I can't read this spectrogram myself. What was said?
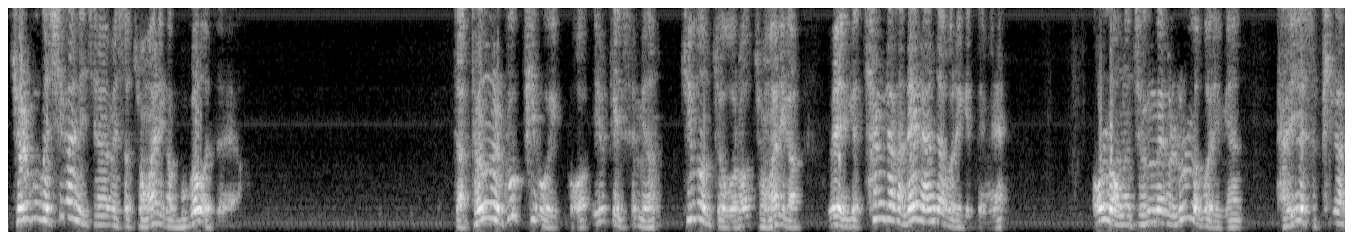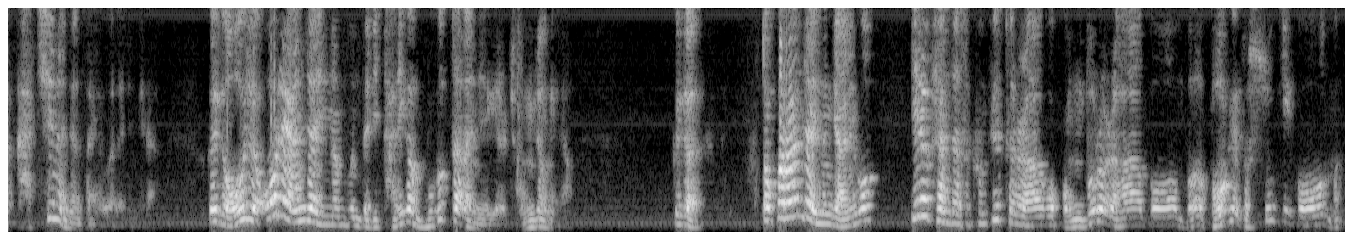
결국은 시간이 지나면서 종아리가 무거워져요. 자, 등을 굽히고 있고 이렇게 있으면 기본적으로 종아리가 왜 이게 창자가 내려앉아 버리기 때문에 올라오는 정맥을 눌러버리면 다리에서 피가 갇히는 현상이 거든요. 그러니까 오히려 오래 앉아 있는 분들이 다리가 무겁다는 얘기를 종종 해요. 그러니까 똑바로 앉아 있는 게 아니고 이렇게 앉아서 컴퓨터를 하고 공부를 하고 뭐 고개도 숙이고 막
